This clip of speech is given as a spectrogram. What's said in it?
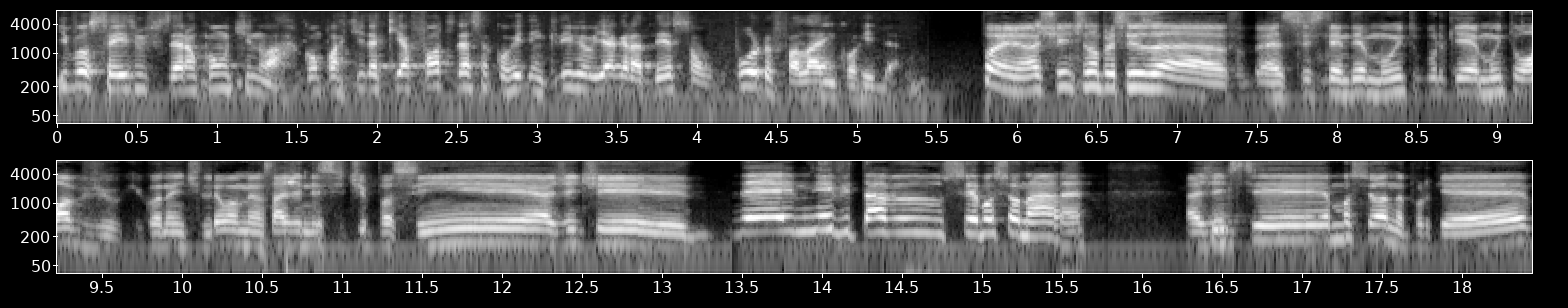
e vocês me fizeram continuar. Compartilho aqui a foto dessa corrida incrível e agradeço ao Puro Falar em Corrida. Pô, eu acho que a gente não precisa é, se estender muito, porque é muito óbvio que quando a gente lê uma mensagem desse tipo assim, a gente. É inevitável se emocionar, né? A gente se emociona, porque,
